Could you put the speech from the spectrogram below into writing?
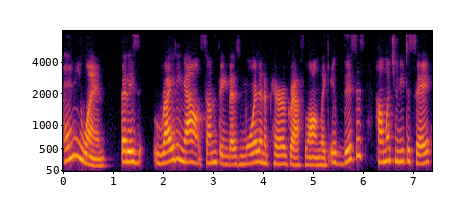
anyone that is writing out something that is more than a paragraph long. Like if this is how much you need to say,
